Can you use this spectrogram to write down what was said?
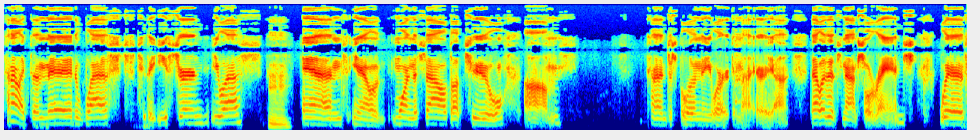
kind of like the Midwest to the eastern U.S. Mhm. and, you know, more in the south up to um, kind of just below New York in that area. That was its natural range. With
